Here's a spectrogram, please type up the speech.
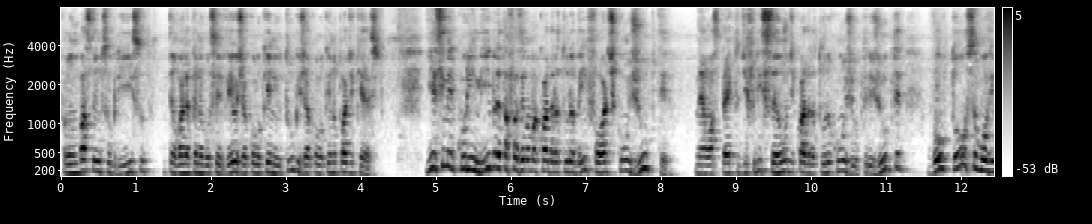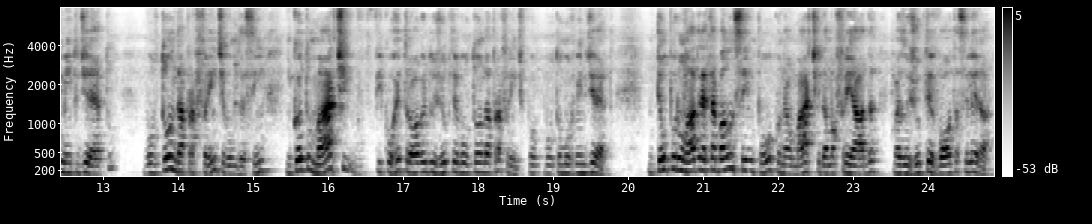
falando bastante sobre isso. Então vale a pena você ver, eu já coloquei no YouTube, já coloquei no podcast. E esse Mercúrio em Libra está fazendo uma quadratura bem forte com Júpiter. né, um aspecto de frição de quadratura com Júpiter. E Júpiter voltou ao seu movimento direto, voltou a andar para frente, vamos dizer assim, enquanto Marte ficou retrógrado, Júpiter voltou a andar para frente, voltou ao movimento direto. Então, por um lado, ele até balanceia um pouco, né, o Marte que dá uma freada, mas o Júpiter volta a acelerar.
